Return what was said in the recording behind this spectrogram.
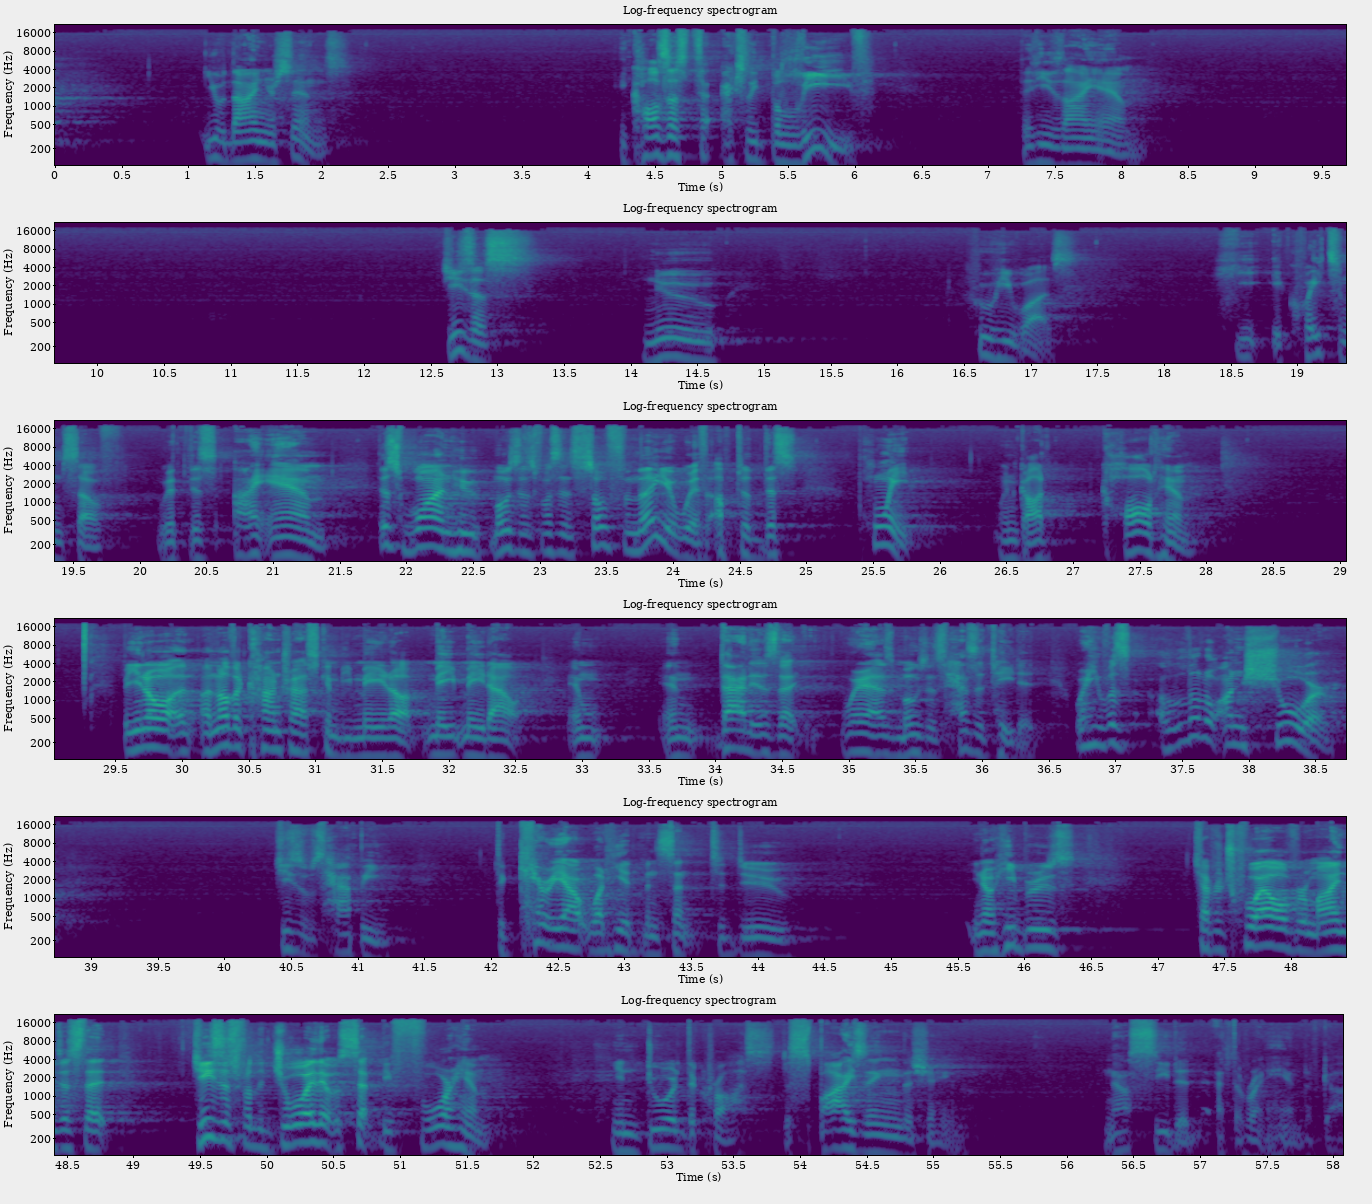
you will die in your sins. He calls us to actually believe that He's I am. Jesus knew who He was. He equates Himself with this I am, this one who Moses wasn't so familiar with up to this point when God called him. But you know, another contrast can be made up, made, made out, and, and that is that whereas Moses hesitated, where he was a little unsure, Jesus was happy to carry out what he had been sent to do. You know, Hebrews chapter 12 reminds us that Jesus, for the joy that was set before him, he endured the cross, despising the shame, now seated at the right hand of God.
